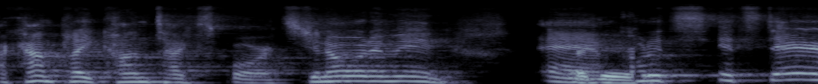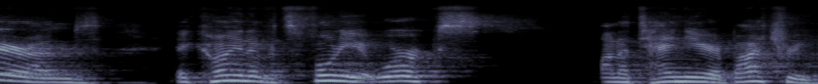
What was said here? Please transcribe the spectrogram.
I can't play contact sports. You know what I mean? Um, but it's it's there, and it kind of it's funny. It works on a ten year battery,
